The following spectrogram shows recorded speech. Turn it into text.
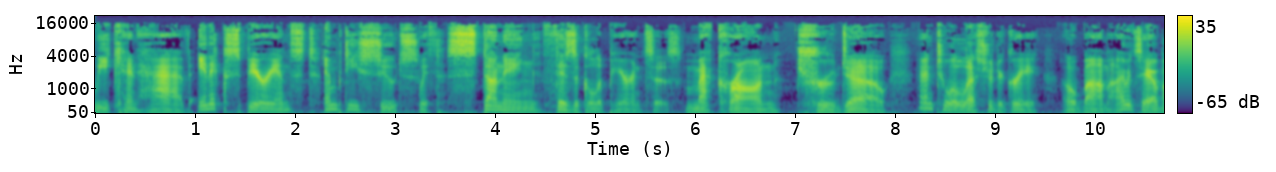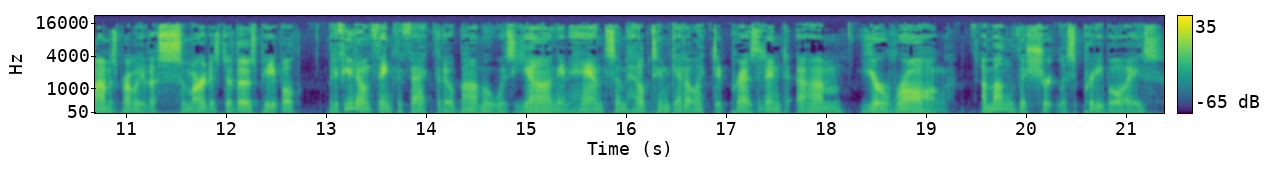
we can have inexperienced, empty suits with stunning physical appearances. Macron, Trudeau, and to a lesser degree, Obama. I would say Obama's probably the smartest of those people. But if you don't think the fact that Obama was young and handsome helped him get elected president, um, you're wrong. Among the shirtless pretty boys,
